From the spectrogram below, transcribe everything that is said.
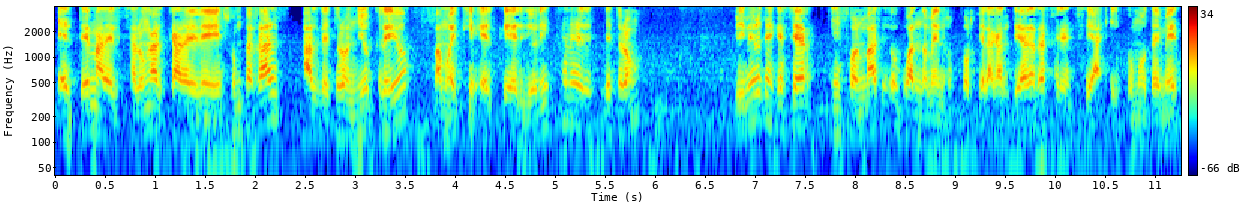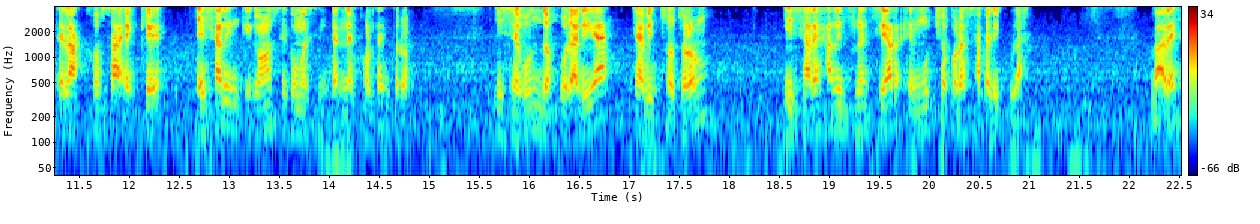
el tema del salón arcade de Romper Ralph al de Tron. Yo creo, vamos, es que el que el guionista de, Tron primero tiene que ser informático cuando menos, porque la cantidad de referencias y cómo te mete las cosas es que es alguien que conoce cómo es Internet por dentro. Y segundo, juraría que ha visto Tron y se ha dejado influenciar en mucho por esa película. ¿Vale?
